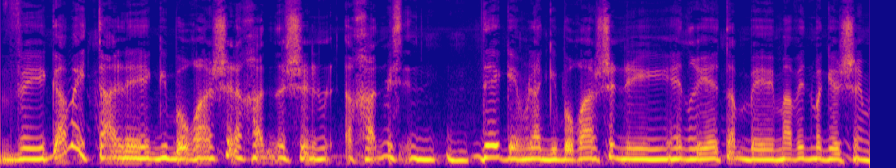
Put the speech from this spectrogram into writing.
והיא גם הייתה לגיבורה של אחד, של אחד דגם לגיבורה שלי, הנריאטה במוות בגשם.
